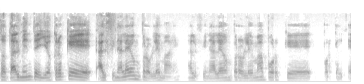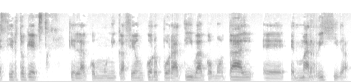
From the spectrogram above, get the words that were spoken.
totalmente. Yo creo que al final es un problema, ¿eh? Al final es un problema porque, porque es cierto que, que la comunicación corporativa como tal eh, es más rígida,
